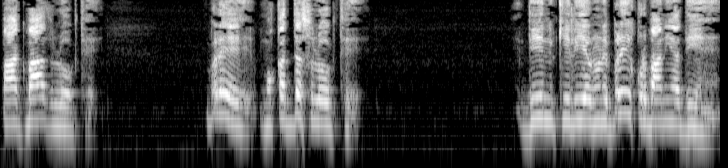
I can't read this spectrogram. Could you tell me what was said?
پاک باز لوگ تھے، بڑے مقدس لوگ تھے۔ دین کے لیے انہوں نے بڑی قربانیاں دی ہیں۔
